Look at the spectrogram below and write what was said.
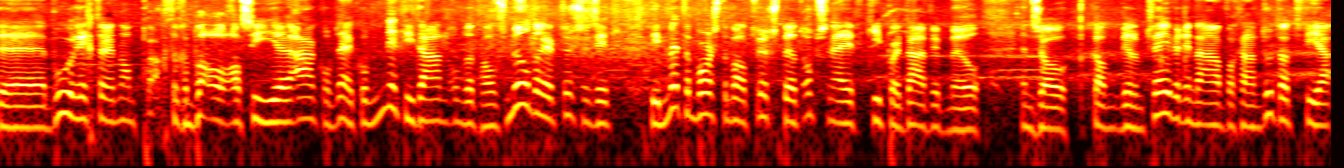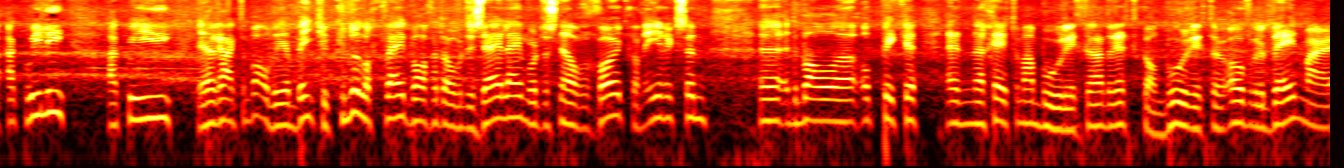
uh, Boerrichter en dan prachtige bal als hij uh, aankomt. Nee, hij komt net niet aan omdat Hans Mulder ertussen zit. Die met de borst de bal terugspeelt op zijn eigen keeper David Meul. En zo kan Willem II weer in de aanval gaan. Doet dat via Aquili. Aquili raakt de bal weer een beetje knullig kwijt. Bal gaat over de zijlijn, wordt er snel gegooid. Kan Eriksen de bal oppikken en geeft hem aan Boerrichter aan de rechterkant. Boerrichter over het been, maar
